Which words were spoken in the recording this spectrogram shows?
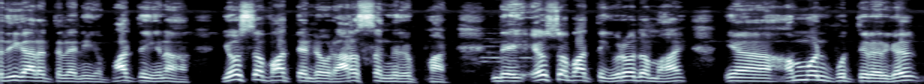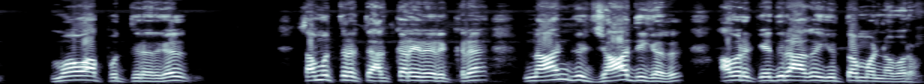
அதிகாரத்தில் நீங்கள் பார்த்தீங்கன்னா யோசபாத் என்ற ஒரு அரசன் இருப்பான். இந்த யோசபாத்துக்கு விரோதமாய் அம்மன் புத்திரர்கள் மோவா புத்திரர்கள் சமுத்திரத்து அக்கறையில் இருக்கிற நான்கு ஜாதிகள் அவருக்கு எதிராக யுத்தம் பண்ண வரும்.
